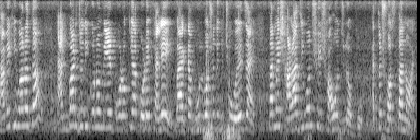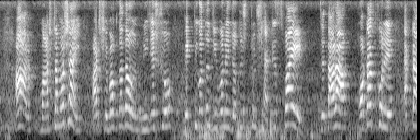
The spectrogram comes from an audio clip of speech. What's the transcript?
ভাবে কি বলতো? একবার যদি কোনো মেয়ের পরকিয়া করে ফেলে বা একটা ভুলবশত কিছু হয়ে যায়, তার মেয়ে সারা জীবন সে সহজলভ্য, এত সস্তা নয়। আর মাস্টারমশাই আর সেবক দাদাও নিজস্ব ব্যক্তিগত জীবনে যথেষ্ট স্যাটিসফাইড যে তারা হঠাৎ করে একটা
